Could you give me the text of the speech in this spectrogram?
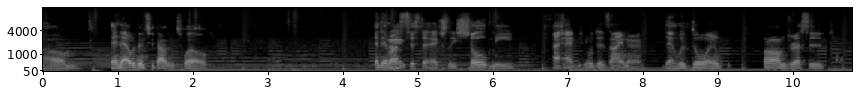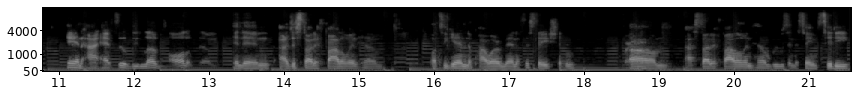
Um, and that was in 2012. And then right. my sister actually showed me an actual designer that was doing prom dresses, and I absolutely loved all of them. And then I just started following him. Once again, the power of manifestation. Um, I started following him. We was in the same city,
